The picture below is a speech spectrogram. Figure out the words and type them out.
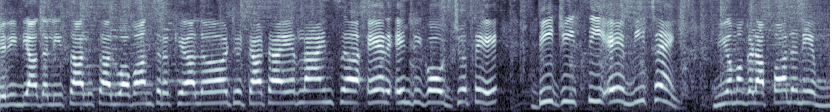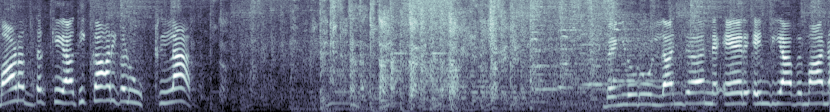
ಏರ್ ಇಂಡಿಯಾದಲ್ಲಿ ಸಾಲು ಸಾಲು ಅವಾಂತರಕ್ಕೆ alert Tata Airlines, Air Indigo ಜೊತೆ ಡಿಜಿಸಿಎ ಮೀಟಿಂಗ್. ನಿಯಮಗಳ ಪಾಲನೆ ಮಾಡದ್ದಕ್ಕೆ ಅಧಿಕಾರಿಗಳು class. Bengaluru, London, Air India ವಿಮಾನ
